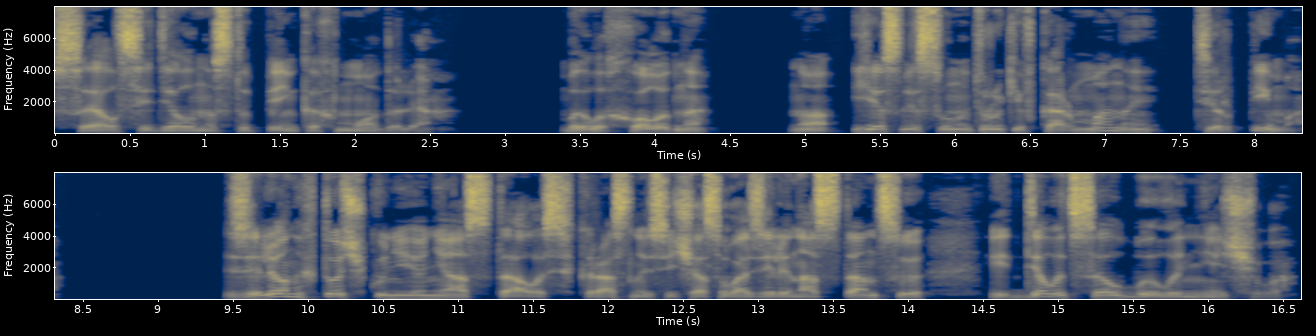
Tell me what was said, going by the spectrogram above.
Сэл сидел на ступеньках модуля. Было холодно, но если сунуть руки в карманы, терпимо. Зеленых точек у нее не осталось, красную сейчас увозили на станцию, и делать Сэл было нечего.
